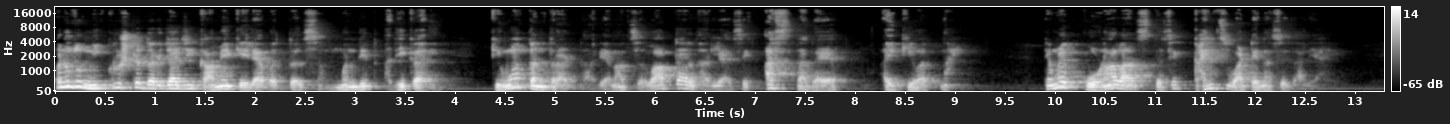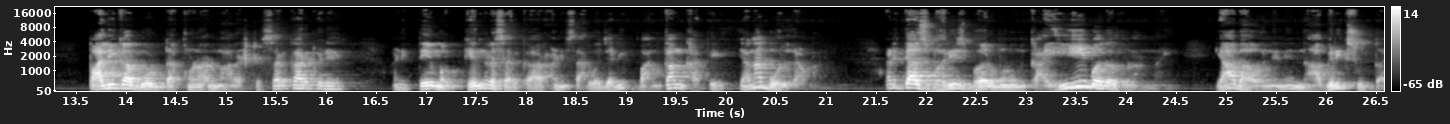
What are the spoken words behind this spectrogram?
परंतु निकृष्ट दर्जाची कामे केल्याबद्दल संबंधित अधिकारी किंवा कंत्राटदार यांना जबाबदार धरल्याचे आजतागायत ऐकिवात नाही. त्यामुळे कोणालाच त्याचे काहीच वाटेनासे झाले आहे. पालिका बोर्ड दाखवणार महाराष्ट्र सरकारकडे आणि ते मग केंद्र सरकार आणि सार्वजनिक बांधकाम खाते यांना बोल लावणार. आणि त्यास भरीस भर म्हणून काहीही बदल होणार या भावनेने नागरिक सुद्धा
